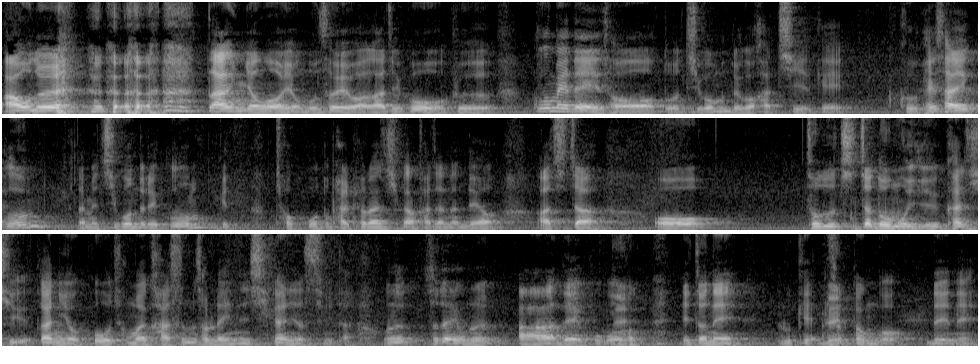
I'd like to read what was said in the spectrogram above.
아 오늘 땅 영어 연구소에 와가지고 그 꿈에 대해서 또 직원분들과 같이 이렇게 그 회사의 꿈, 그다음에 직원들의 꿈 이렇게 적고 또 발표하는 시간 가졌는데요. 아 진짜 어 저도 진짜 너무 유익한 시간이었고 정말 가슴 설레이는 시간이었습니다. 오늘 소장님 오늘 아 네 그거 네. 예전에 이렇게 네. 하셨던 거 네네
